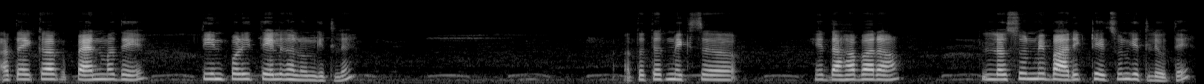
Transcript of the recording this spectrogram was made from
आता एका पॅनमध्ये तीन पळी तेल घालून घेतले. आता त्यात मिक्स हे दहा बारा लसूण मी बारीक ठेचून घेतले होते.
